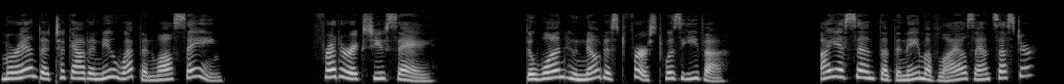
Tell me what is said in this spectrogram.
Miranda took out a new weapon while saying. Fredericks you say. The one who noticed first was Eva. I assent that the name of Lyle's ancestor?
